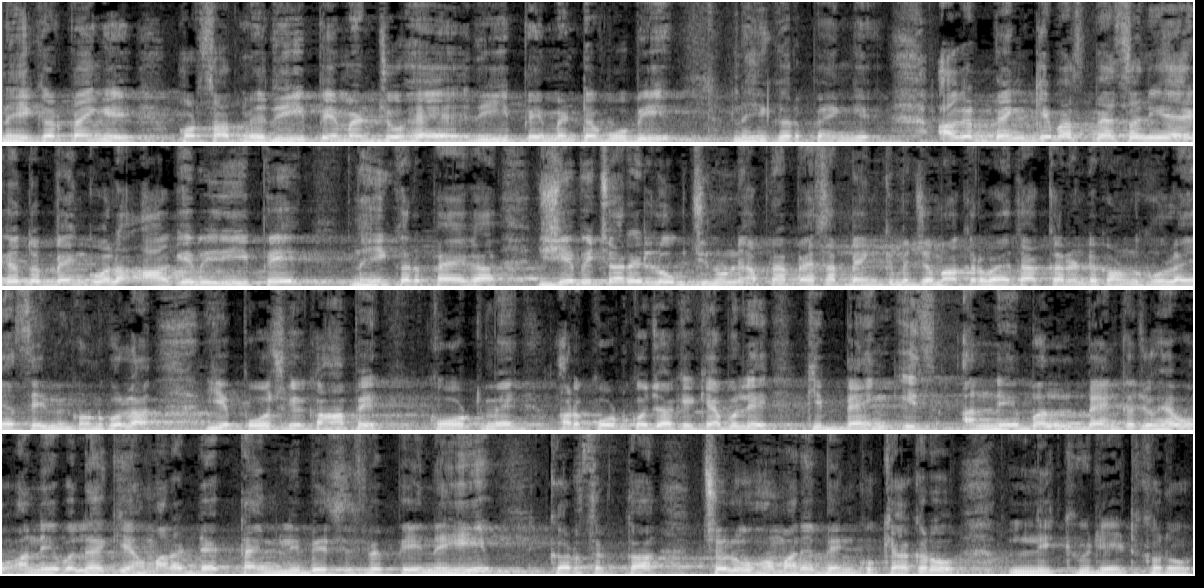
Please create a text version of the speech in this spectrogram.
नहीं कर पाएँगे। और साथ में रीपेमेंट जो है रीपेमेंट है, वो भी नहीं कर पाएँगे। अगर बैंक के पास पैसा नहीं आएगा तो बैंक वाला आगे भी रीपे नहीं कर पाएगा। ये बेचारे लोग जिन्होंने अपना पैसा बैंक में जमा करवाया था करंट अकाउंट खोला या सेविंग अकाउंट खोला, ये पहुँच गए कहाँ पे? कोर्ट में। और कोर्ट को जाके क्या बोले? कि बैंक इज़ अनेबल बैंक जो है वो अनेबल है कि हमारा डेट टाइमली बेसिस पे पे नहीं कर सकता। चलो हमारे बैंक को क्या करो? लिक्विडेट करो।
